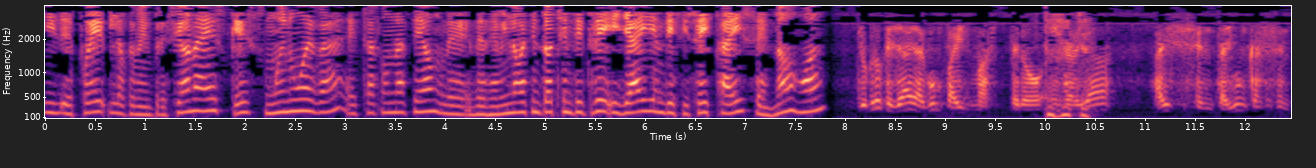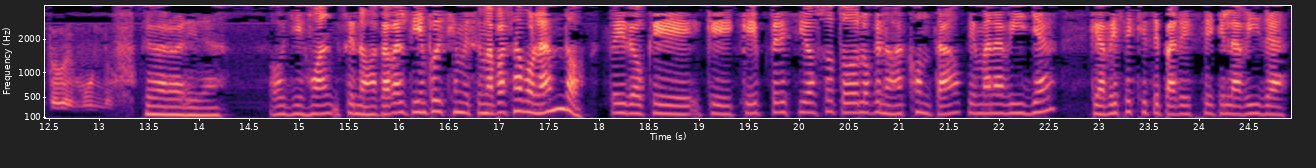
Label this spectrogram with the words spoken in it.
Y después lo que me impresiona es que es muy nueva esta fundación de- desde 1983 y ya hay en 16 países, ¿no, Juan? Yo creo que ya hay algún país más, pero en realidad hay 61 casas en todo el mundo. Qué barbaridad. Oye, Juan, se nos acaba el tiempo y es que me, se me ha pasado volando. Pero que, que, precioso todo lo que nos has contado, qué maravilla, que a veces que te parece que la vida,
